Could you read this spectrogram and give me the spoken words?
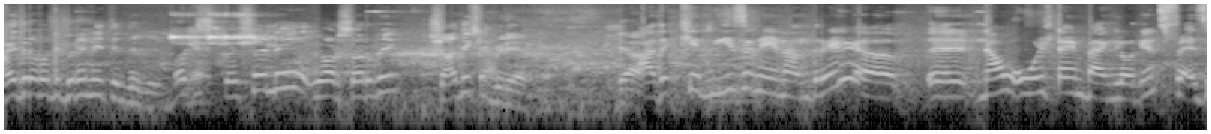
ಹೈದರಾಬಾದಿ ಬಿರಿಯಾನಿ ತಿಂದಿದ್ವಿ. But. Specially you are serving Shadiki biryani. ಅದಕ್ಕೆ ರೀಸನ್ ಏನಂದ್ರೆ ನಾವು old time Bangaloreans Fraser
